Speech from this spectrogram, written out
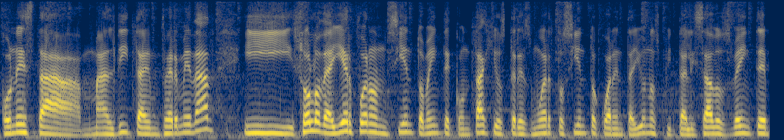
con esta maldita enfermedad y solo de ayer fueron 120 contagios, tres muertos, 141 hospitalizados, 20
